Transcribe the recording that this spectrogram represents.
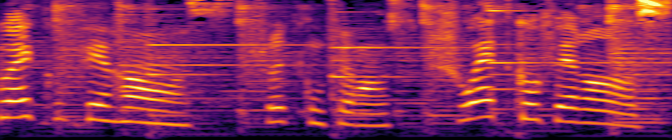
Chouette conférence. Chouette conférence. Chouette conférence.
